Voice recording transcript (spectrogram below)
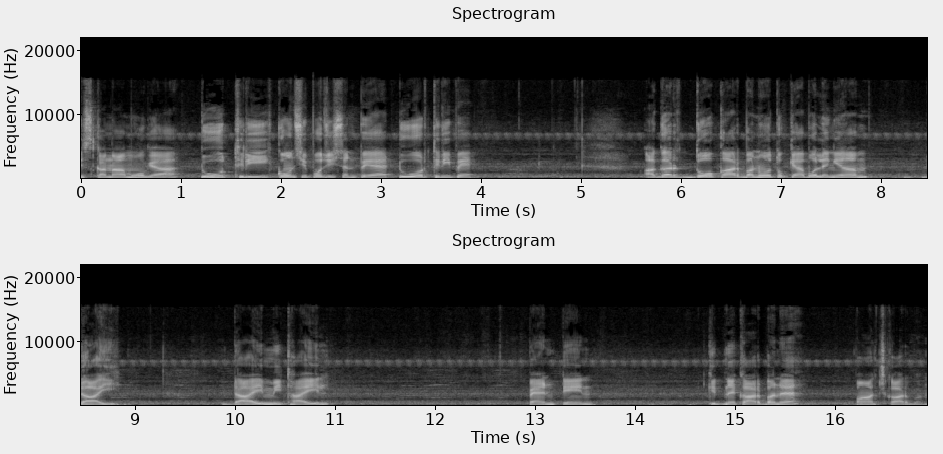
इसका नाम हो गया टू थ्री। कौन सी पोजीशन पे है? टू और थ्री पे। अगर दो कार्बन हो तो क्या बोलेंगे हम? डाई। Di, methyl, pentane. कितने कार्बन है? पाँच कार्बन।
